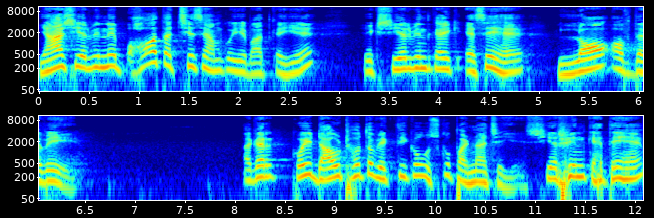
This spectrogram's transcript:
यहाँ शेयरविंद ने बहुत अच्छे से हमको यह बात कही है। एक शेयरविंद का एक ऐसे है लॉ ऑफ़ द वे अगर कोई डाउट हो तो व्यक्ति को उसको पढ़ना चाहिए। शेयरविंद कहते हैं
